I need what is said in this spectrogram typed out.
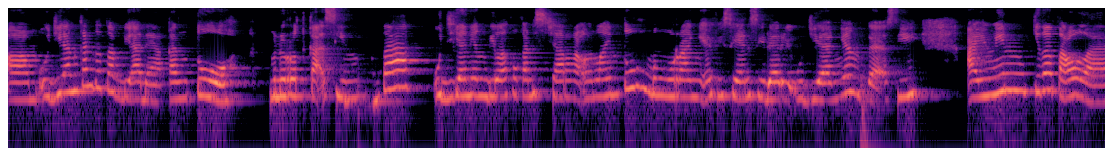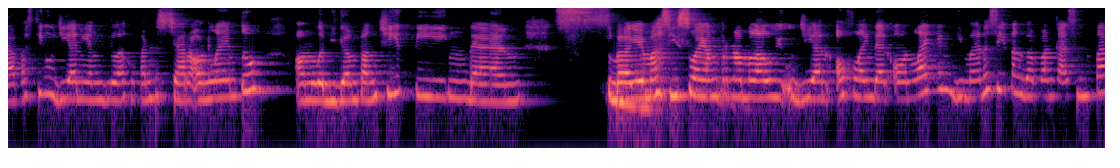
um, ujian kan tetap diadakan tuh. Menurut Kak Sinta, ujian yang dilakukan secara online tuh mengurangi efisiensi dari ujiannya enggak sih? I mean, kita tahu lah, pasti ujian yang dilakukan secara online tuh um, lebih gampang cheating dan sebagai hmm. mahasiswa yang pernah melalui ujian offline dan online, gimana sih tanggapan Kak Sinta?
